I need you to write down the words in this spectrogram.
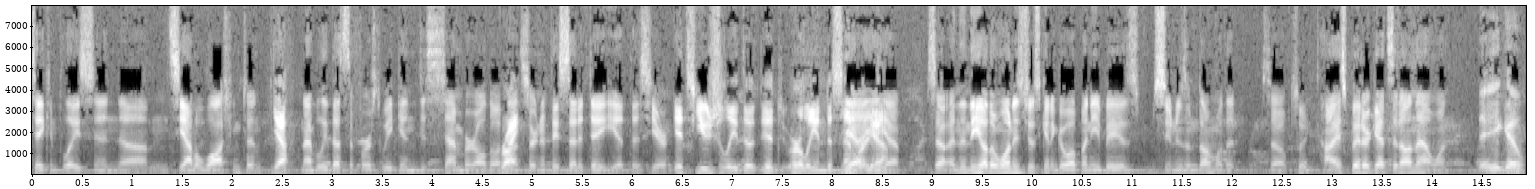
taking place in um, Seattle, Washington. Yeah. and I believe that's the first week in December. Although I'm Right. not certain if they set a date yet this year. It's usually the it, early in December. yeah, yeah, yeah. So, and then the other one is just going to go up on eBay as soon as I'm done with it. So, sweet. Highest bidder gets it on that one. There you go.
